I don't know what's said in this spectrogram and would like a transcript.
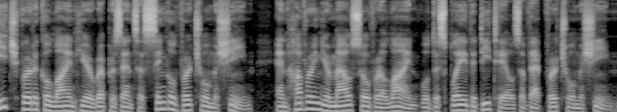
Each vertical line here represents a single virtual machine, and hovering your mouse over a line will display the details of that virtual machine.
